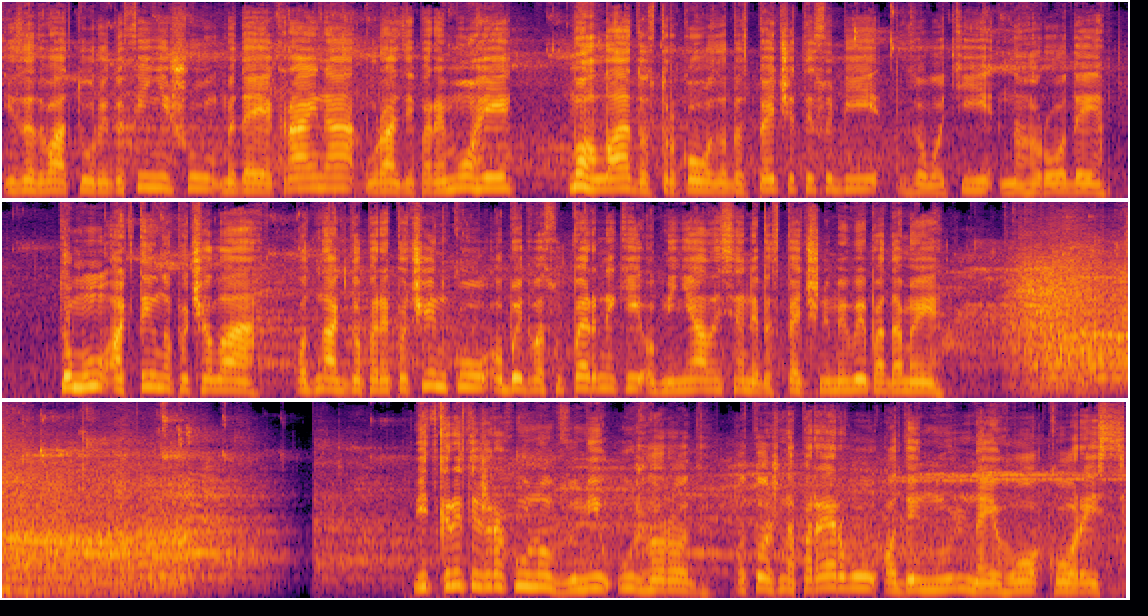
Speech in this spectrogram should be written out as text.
і за два тури до фінішу Медея Крайна у разі перемоги могла достроково забезпечити собі золоті нагороди. Тому активно почала. Однак до перепочинку обидва суперники обмінялися небезпечними випадами. Відкрити ж рахунок зумів Ужгород. Отож на перерву 1-0 на його користь.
